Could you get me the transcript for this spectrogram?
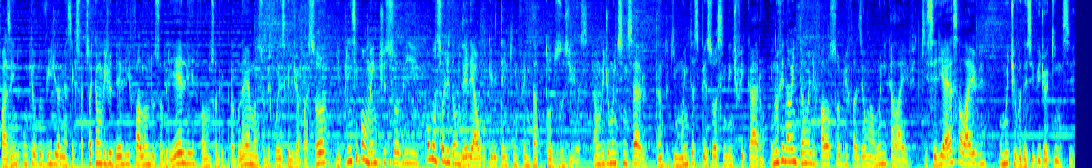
fazendo com que eu duvide da minha sexualidade. Só que é um vídeo dele falando sobre ele, falando sobre problemas, sobre coisas que ele já passou e principalmente sobre como a solidão dele é algo que ele tem que enfrentar todos os dias. É um vídeo muito sincero, tanto que muitas pessoas se identificaram. E no final então ele fala sobre fazer uma única live, que seria essa live o motivo desse vídeo aqui em si.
